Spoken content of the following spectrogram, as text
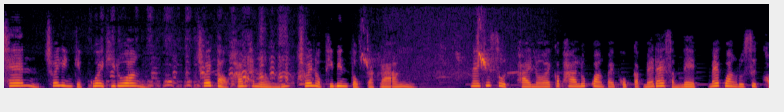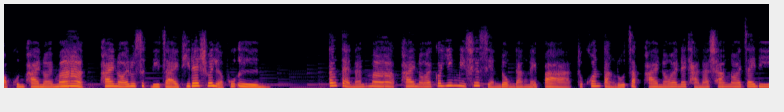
เช่น ช่วยลิงเก็บกล้วยที่ร่วง ช่วยเต่าข้ามถนน ช่วยนกที่บินตกจากรัง ในที่สุดพายน้อยก็พาลูกกวางไปพบกับแม่ได้สำเร็จ แม่กวางรู้สึกขอบคุณพายน้อยมาก พายน้อยรู้สึกดีใจที่ได้ช่วยเหลือผู้อื่น ตั้งแต่นั้นมาพายน้อยก็ยิ่งมีชื่อเสียงโด่งดังในป่า ทุกคนต่างรู้จักพายน้อยในฐานะช้างน้อยใจดี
